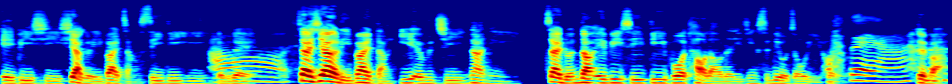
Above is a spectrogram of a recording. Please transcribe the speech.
A、B、C，下个礼拜涨 C、D、E，对不对？哦、再下个礼拜涨 E、F、G，那你再轮到 A、B、C 第一波套牢的已经是六周以后了，对呀、啊，对吧？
